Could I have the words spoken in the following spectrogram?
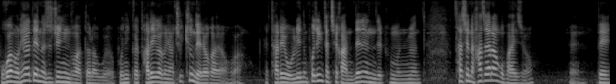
보강을 해야 되는 수준인 것 같더라고요. 보니까 다리가 그냥 축축 내려가요. 막 다리에 올리는 포징 자체가 안 되는 제품이면 사실은 하자라고 봐야죠. 예. 근데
